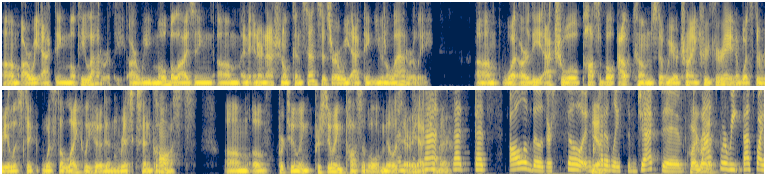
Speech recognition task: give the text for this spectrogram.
Um, are we acting multilaterally? Are we mobilizing um, an international consensus? Or are we acting unilaterally? Um, what are the actual possible outcomes that we are trying to create? And what's the realistic what's the likelihood and risks and costs um, of pursuing pursuing possible military and, and action that, there. That that's all of those are so incredibly yeah. subjective, Quite and right. that's where we. That's why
